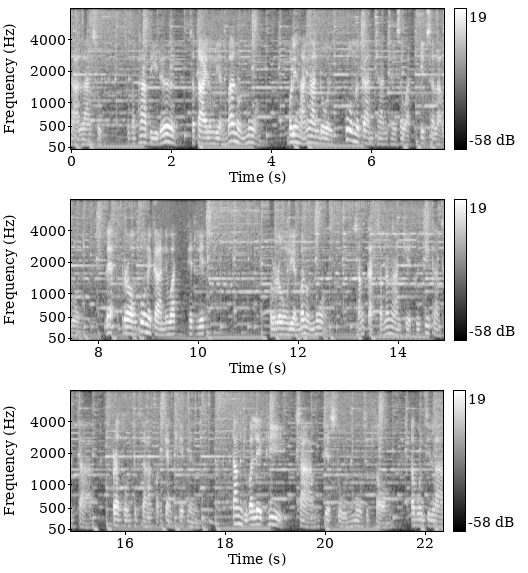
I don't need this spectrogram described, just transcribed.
สารลานสุข สุขภาพดีเดอร์สไตล์โรงเรียนบ้านนนม่วง บริหารงานโดยผู้อำนวยการชาญชัยสวัสดิ์อิสระวงศ์และรองผู้อำนวยการนิวัฒน์เพชรฤทธิ์ โรงเรียนบ้านนนม่วง สังกัดสำนักงงานเขตพื้นที่การศึกษา ประถมศึกษาขอนแก่นเขตหนึ่ง ตั้งอยู่บ้านเลขที่ 370 หมู่ 12 ตำบลศิลา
